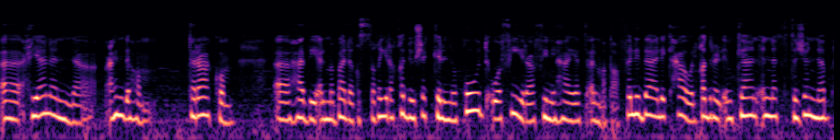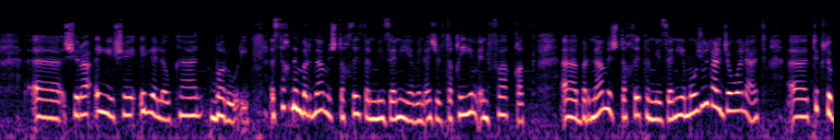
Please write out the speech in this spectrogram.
آه، أحيانا عندهم تراكم آه هذه المبالغ الصغيرة قد يشكل نقود وفيرة في نهاية المطاف. فلذلك حاول قدر الإمكان أنك تتجنب آه شراء أي شيء إلا لو كان ضروري. استخدم برنامج تخطيط الميزانية من أجل تقييم إنفاقك. برنامج تخطيط الميزانية موجود على الجوالات. تكتب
